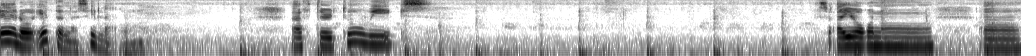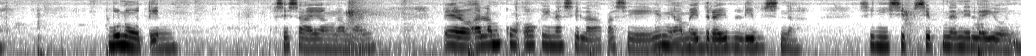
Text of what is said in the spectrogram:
Pero, ito na sila, oh. After two weeks, so ayoko nang ah, bunutin. Kasi sayang naman. Pero alam kong okay na sila kasi yun nga may dry leaves na. Sinisip-sip na nila yun.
